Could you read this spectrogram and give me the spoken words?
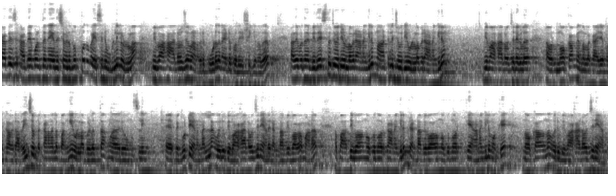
അതേ- അതേപോലെ തന്നെ ഏകദേശം ഒരു മുപ്പത് വയസ്സിന് ഉള്ളിലുള്ള വിവാഹ ആലോചനകളാണ് ഇവർ കൂടുതലായിട്ട് പ്രതീക്ഷിക്കുന്നത്. അതേപോലെ തന്നെ വിദേശത്ത് ജോലിയുള്ളവരാണെങ്കിലും നാട്ടിൽ ജോലിയുള്ളവരാണെങ്കിലും വിവാഹാലോചനകൾ അവർ നോക്കാം എന്നുള്ള കാര്യമൊക്കെ അവർ അറിയിച്ചിട്ടുണ്ട്. കാരണം നല്ല ഭംഗിയുള്ള വെളുത്ത ഒരു മുസ്ലിം പെൺകുട്ടിയാണ്. നല്ല ഒരു വിവാഹാലോചനയാണ്. രണ്ടാം വിവാഹമാണ്. അപ്പോൾ ആദ്യ വിവാഹം നോക്കുന്നവർക്കാണെങ്കിലും രണ്ടാം വിവാഹം നോക്കുന്നവർക്കൊക്കെ ആണെങ്കിലും ഒക്കെ നോക്കാവുന്ന ഒരു വിവാഹാലോചനയാണ്.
